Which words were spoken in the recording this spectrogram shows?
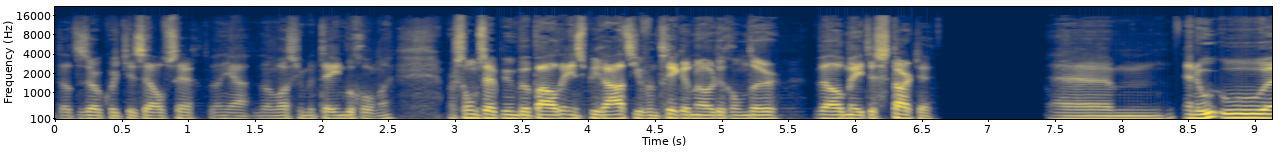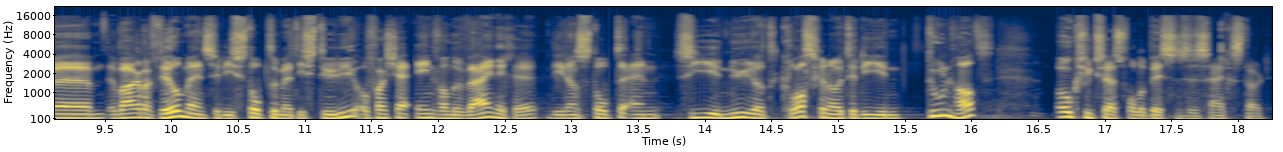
dat is ook wat je zelf zegt, van, ja, dan was je meteen begonnen. Maar soms heb je een bepaalde inspiratie of een trigger nodig om er wel mee te starten. Ehm, en hoe, hoe uh, waren er veel mensen die stopten met die studie? Of was jij een van de weinigen die dan stopte? En zie je nu dat klasgenoten die je toen had ook succesvolle businesses zijn gestart?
